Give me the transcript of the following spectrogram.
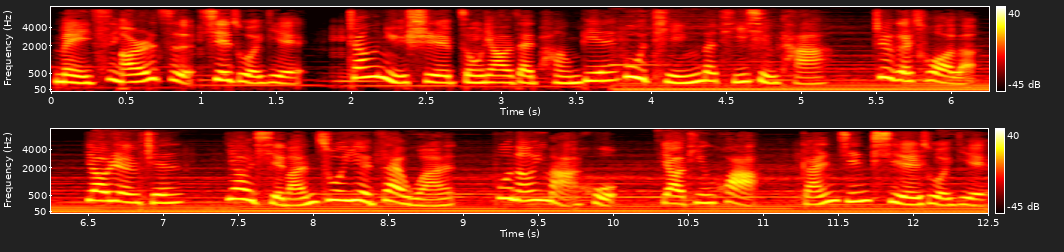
每次儿子写作业，张女士总要在旁边不停的提醒他：这个错了，要认真，要写完作业再玩，不能马虎。要听话，赶紧写作业。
